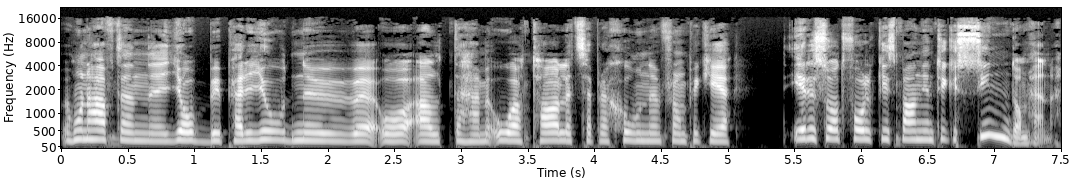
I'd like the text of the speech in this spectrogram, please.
Hon har haft en eh, jobbig period nu eh, och allt det här med åtalet, separationen från Piqué. Är det så att folk i Spanien tycker synd om henne?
